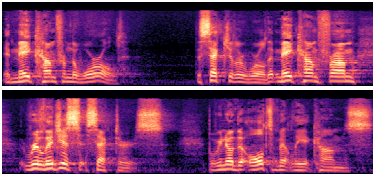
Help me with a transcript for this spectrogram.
It may come from the world, the secular world, it may come from religious sectors, but we know that ultimately it comes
